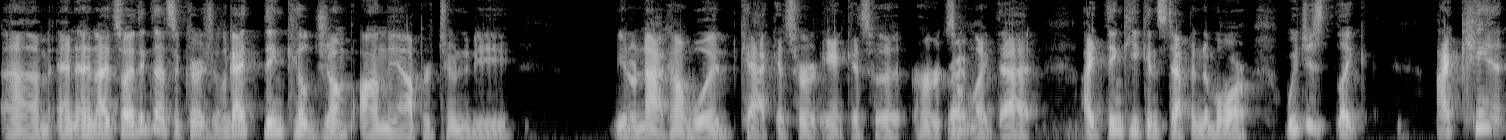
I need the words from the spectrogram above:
Um, and and I, so I think that's encouraging. Like I think he'll jump on the opportunity. You know, knock on wood, KAT gets hurt, Ant gets hurt, hurt something like that. I think he can step into more. We just like, I can't,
